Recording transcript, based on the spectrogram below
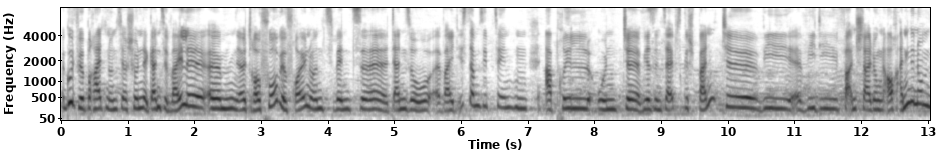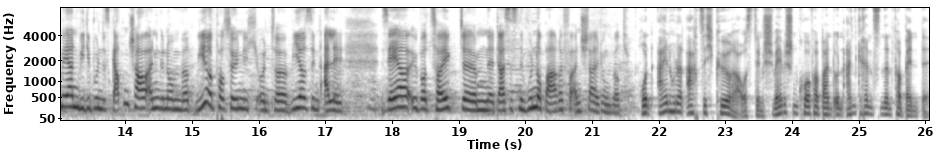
Ja gut, wir bereiten uns ja schon eine ganze Weile ähm, drauf vor. Wir freuen uns, wenn es äh, dann so weit ist am 17. April. Und äh, wir sind selbst gespannt, äh, wie, wie die Veranstaltungen auch angenommen werden, wie die Bundesgartenschau angenommen wird. Wir persönlich und äh, wir sind alle sehr überzeugt, ähm, dass es eine wunderbare Veranstaltung wird. Rund 180 Chöre aus dem Schwäbischen Chorverband und angrenzenden Verbände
